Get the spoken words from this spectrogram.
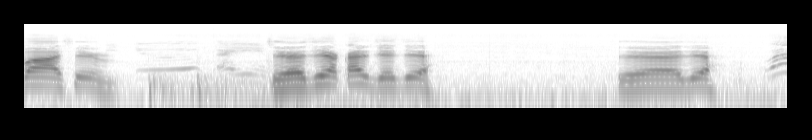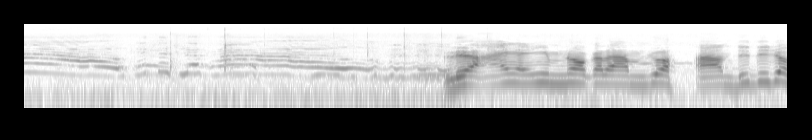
બસ એમ. જે જે કર જે જે જે જે લે આયા એમ ન કરે આમ જો આમ દીદી જો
